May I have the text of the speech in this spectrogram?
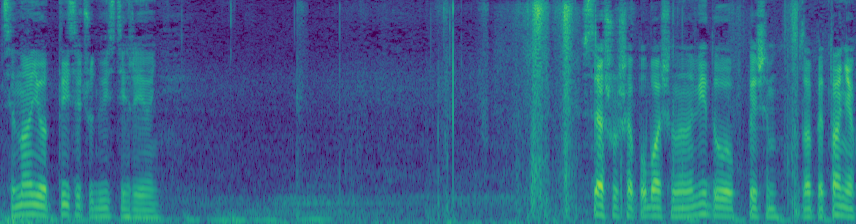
Ціна його 1200 гривень. Все, що ще побачили на відео, пишемо в запитаннях.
